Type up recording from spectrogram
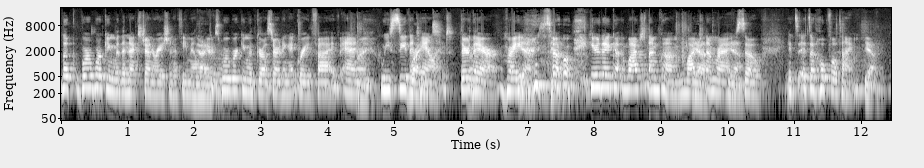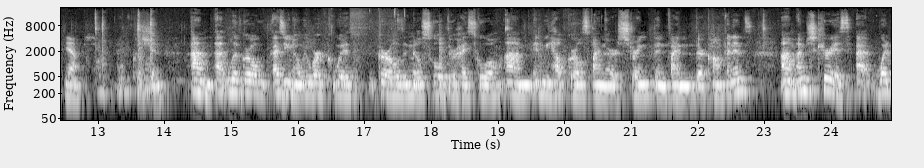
look, we're working with the next generation of female Right. leaders. We're working with girls starting at grade five, and Right. we see the Right. talent. They're Right. there, right? Yeah, so yeah. here they come. Watch them come. Watch Yeah, them rise. yeah. So it's it's a hopeful time. Yeah, yeah. I have a question. Um, at Live Girl, as you know, we work with girls in middle school through high school, um, and we help girls find their strength and find their confidence. Um, I'm just curious, at what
